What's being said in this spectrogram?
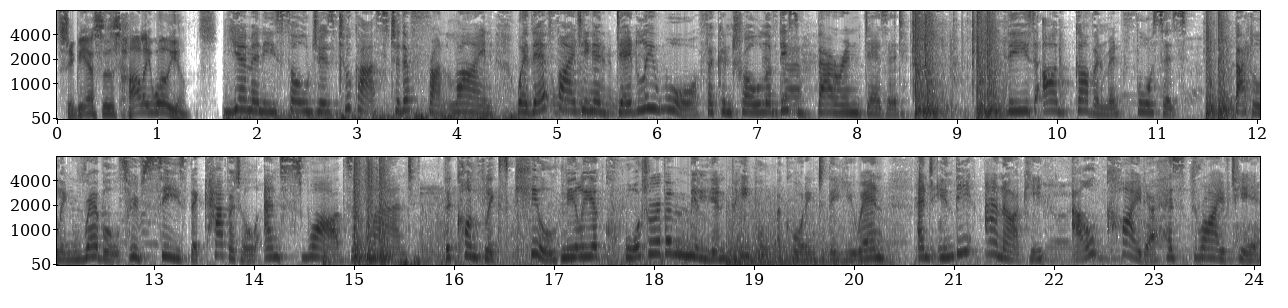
CBS's Holly Williams. Yemeni soldiers took us to the front line where they're fighting a deadly war for control of this barren desert. These are government forces battling rebels who've seized the capital and swaths of land. The conflict's killed nearly a quarter of a million people, according to the UN, and in the anarchy, Al Qaeda has thrived here.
